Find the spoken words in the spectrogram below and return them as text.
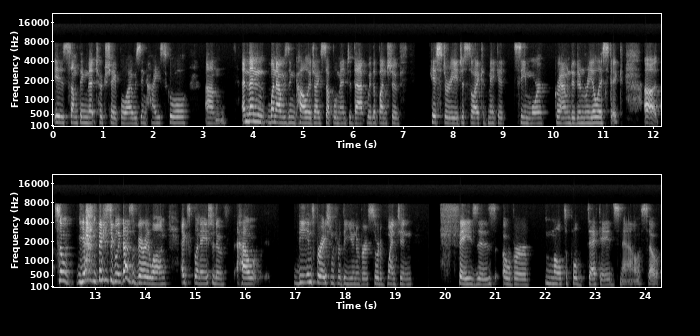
is something that took shape while I was in high school. Um, and then when I was in college, I supplemented that with a bunch of history just so I could make it seem more grounded and realistic. Uh, so, yeah, basically, that's a very long explanation of how the inspiration for the universe sort of went in phases over multiple decades now. So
